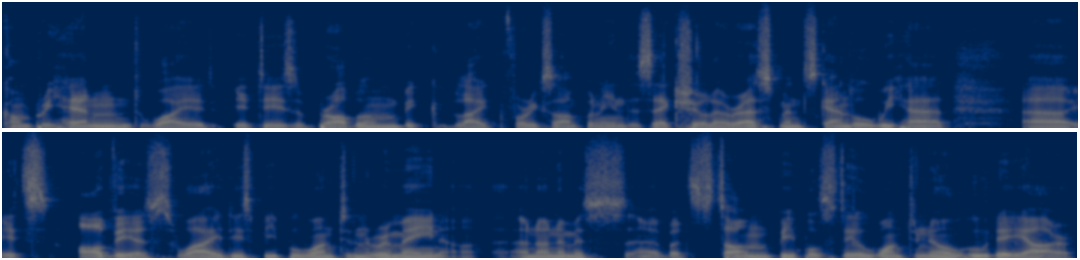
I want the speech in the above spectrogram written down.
comprehend why it, it is a problem. like, for example, in the sexual harassment scandal we had, uh, it's obvious why these people want to remain anonymous, uh, but some people still want to know who they are,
